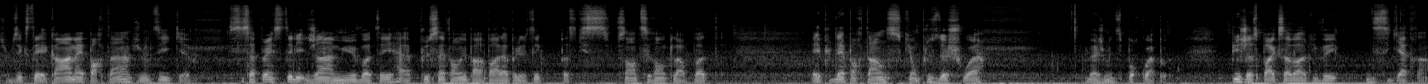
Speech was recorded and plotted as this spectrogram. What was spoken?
je me dis que c'était quand même important. Je me dis que si ça peut inciter les gens à mieux voter, à plus s'informer par rapport à la politique, parce qu'ils sentiront que leur vote ait plus d'importance, qu'ils ont plus de choix, ben je me dis pourquoi pas. Puis j'espère que ça va arriver d'ici 4 ans.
